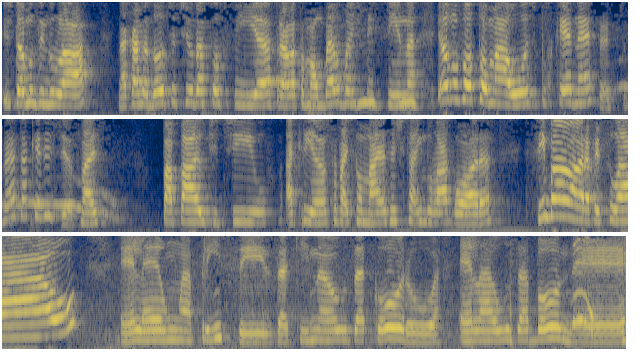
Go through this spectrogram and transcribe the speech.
Estamos indo lá na casa do tio da Sofia para ela tomar um belo banho de piscina. Eu não vou tomar hoje porque, né, gente, né, tá aqueles dias, mas papai, o titio, a criança vai tomar e a gente tá indo lá agora. Simbora, pessoal! Ela é uma princesa que não usa coroa, ela usa boné.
